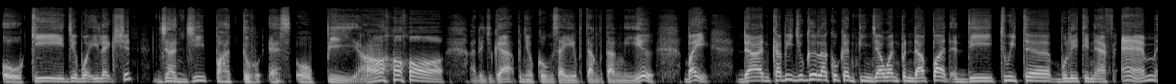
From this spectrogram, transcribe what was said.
okey je buat election, janji patuh SOP. Oh, ada juga penyokong saya petang-petang ni ya. Baik, dan kami juga lakukan tinjauan pendapat di Twitter Bulletin FM.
